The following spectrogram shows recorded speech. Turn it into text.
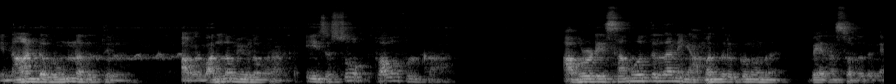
என் ஆண்டவர் உன்னதத்தில் அவர் வல்லமையுள்ளவராக. இஸ் அ சோ பவர்ஃபுல் கா அவருடைய சமூகத்தில் தான் நீங்க அமர்ந்திருக்கணும்னு வேதம் சொல்லுதுங்க.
